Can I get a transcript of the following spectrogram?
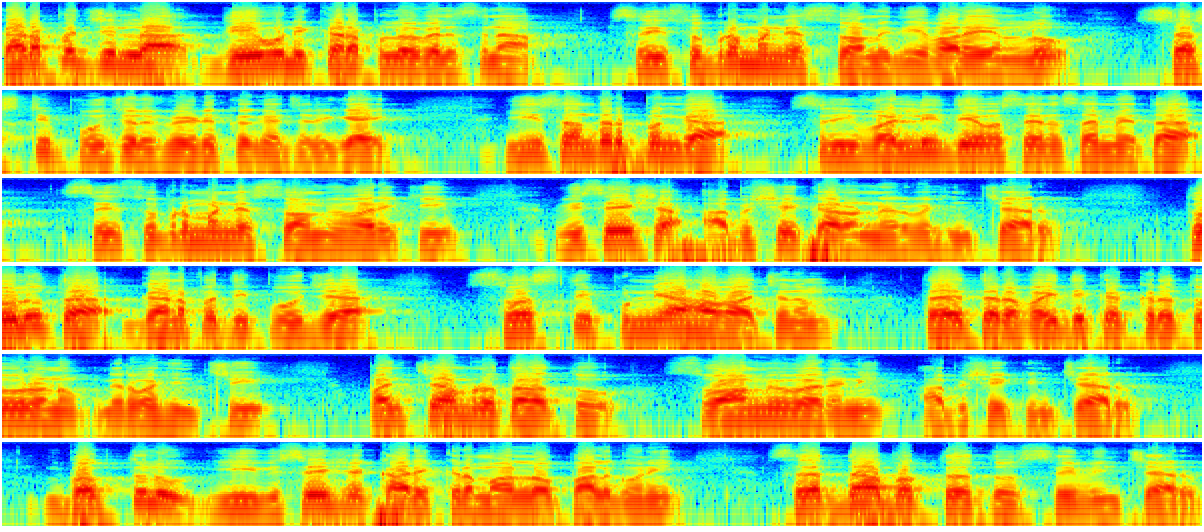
కడప జిల్లా దేవుని కడపలో వెలసిన శ్రీ సుబ్రహ్మణ్య స్వామి దేవాలయంలో షష్ఠి పూజలు వేడుకగా జరిగాయి. ఈ సందర్భంగా శ్రీ వల్లి దేవసేన సమేత శ్రీ సుబ్రహ్మణ్య స్వామి వారికి విశేష అభిషేకాలను నిర్వహించారు. తొలుత గణపతి పూజ స్వస్తి పుణ్యాహవాచనం తదితర వైదిక క్రతువులను నిర్వహించి పంచామృతాలతో స్వామివారిని అభిషేకించారు. భక్తులు ఈ విశేష కార్యక్రమాల్లో పాల్గొని శ్రద్ధాభక్తులతో సేవించారు.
